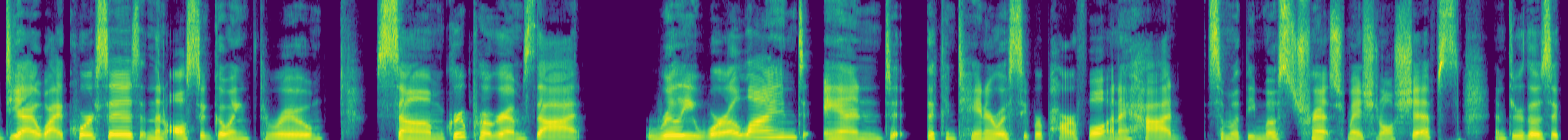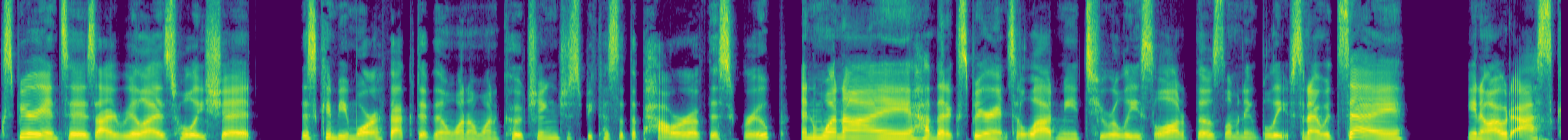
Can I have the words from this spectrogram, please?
DIY courses and then also going through some group programs that really were aligned and the container was super powerful and I had some of the most transformational shifts and through those experiences I realized holy shit this can be more effective than one-on-one coaching just because of the power of this group. And when I had that experience it allowed me to release a lot of those limiting beliefs. And I would say, you know, I would ask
